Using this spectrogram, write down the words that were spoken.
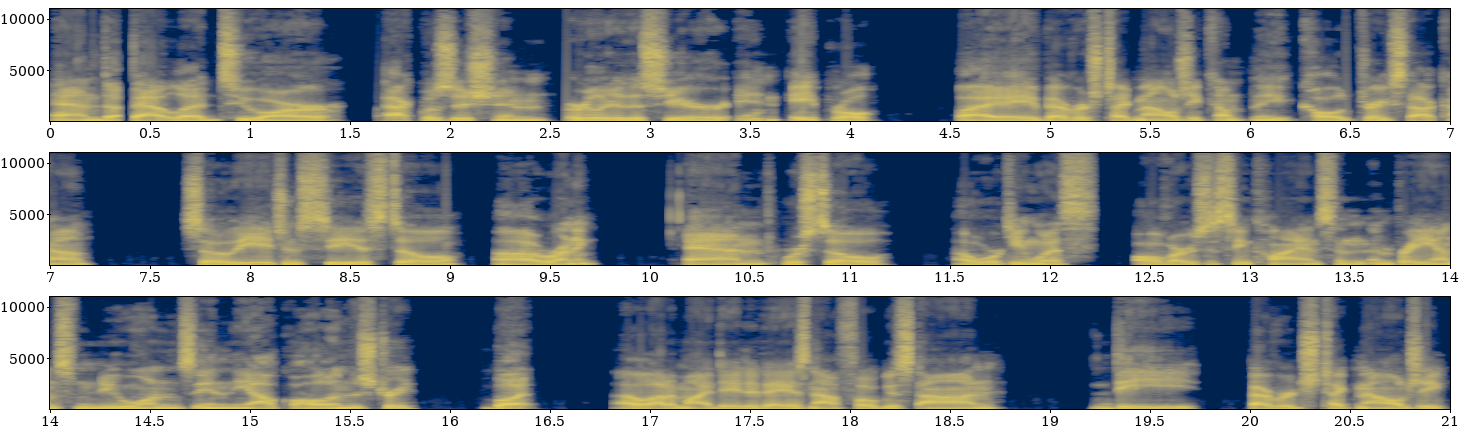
And uh, that led to our acquisition earlier this year in April by a beverage technology company called drinks.com. So the agency is still uh, running and we're still uh, working with all of our existing clients and, and bringing on some new ones in the alcohol industry. But a lot of my day to day is now focused on the beverage technology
